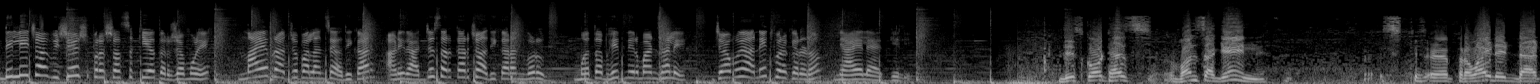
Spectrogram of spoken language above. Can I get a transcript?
दिल्लीच्या विशेष प्रशासकीय दर्जामुळे नायब राज्यपालांचे अधिकार आणि राज्य सरकारच्या अधिकारांवरून मतभेद निर्माण झाले ज्यामुळे अनेक प्रकरणं न्यायालयात गेली. This court has once again st- uh, provided that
